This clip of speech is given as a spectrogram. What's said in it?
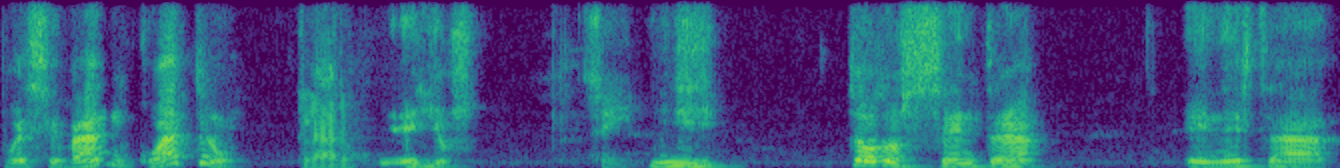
pues se van cuatro claro. de ellos. Sí. Y todo se centra en esta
